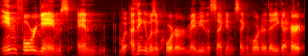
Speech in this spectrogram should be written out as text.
in four games, and I think it was a quarter, maybe the second second quarter that he got hurt.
